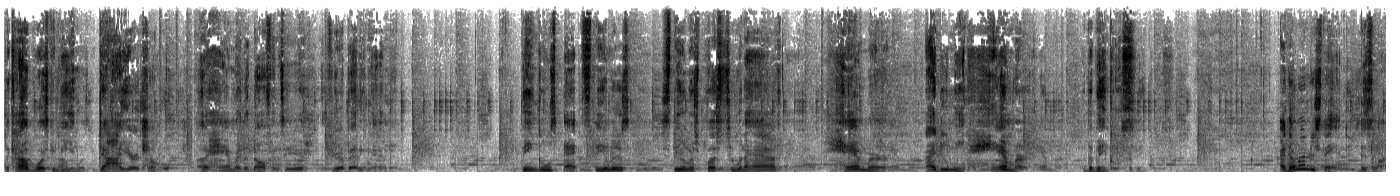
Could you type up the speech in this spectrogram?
The Cowboys can be in dire trouble. Uh, hammer the Dolphins here if you're a betting man. Bengals at Steelers. Steelers plus two and a half. Hammer. I do mean hammer the Bengals. I don't understand this line.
